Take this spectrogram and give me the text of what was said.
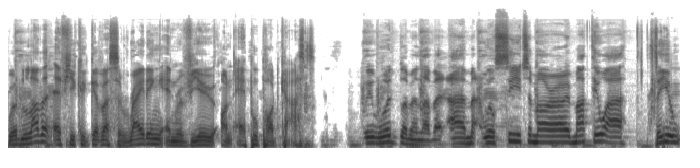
We'd love it if you could give us a rating and review on Apple Podcasts. We would blimmin' love it. Um, we'll see you tomorrow. Matewa. See you.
